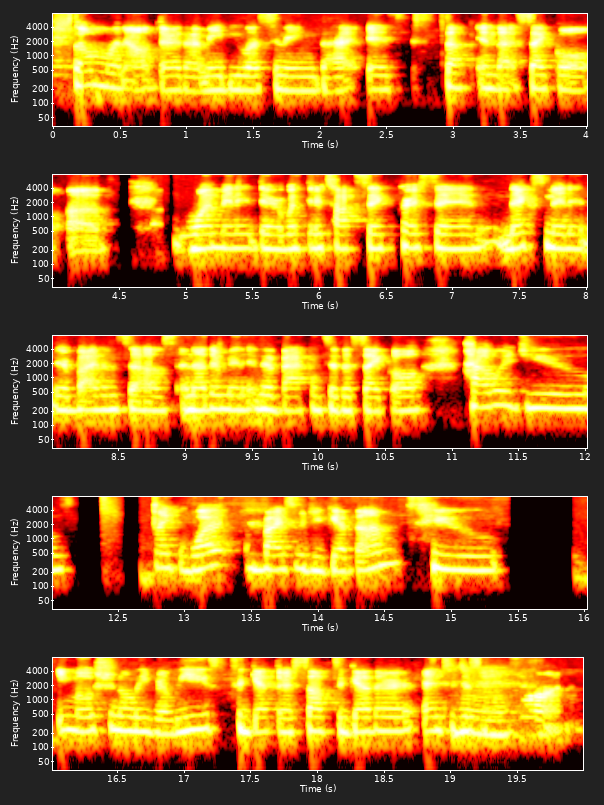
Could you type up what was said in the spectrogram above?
someone out there that may be listening that is stuck in that cycle of one minute they're with their toxic person, next minute they're by themselves, another minute they're back into the cycle. How would you like what advice would you give them to emotionally release, to get their self together and to just mm. move on?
